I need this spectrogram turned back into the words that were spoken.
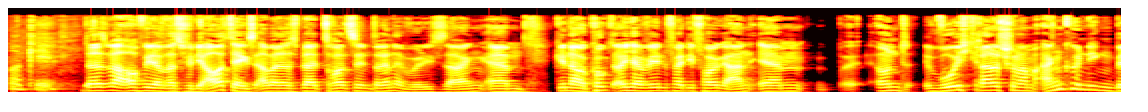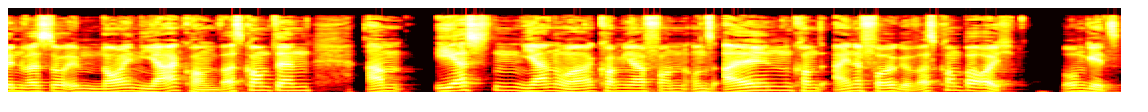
Okay. Das war auch wieder was für die Outtakes, aber das bleibt trotzdem drin, würde ich sagen. Ähm, genau, guckt euch auf jeden Fall die Folge an. Ähm, und wo ich gerade schon am Ankündigen bin, was so im neuen Jahr kommt, was kommt denn am 1. Januar? Kommen ja von uns allen kommt eine Folge. Was kommt bei euch? Worum geht's?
